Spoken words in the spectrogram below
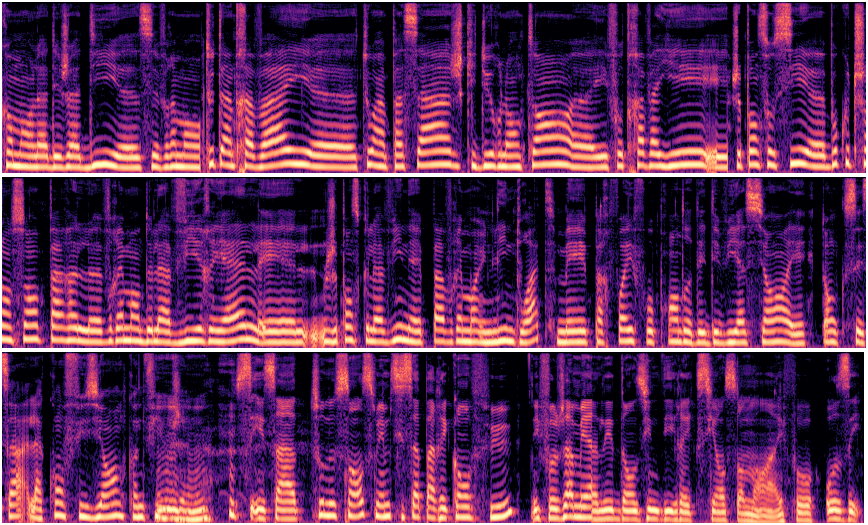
Comme on l'a déjà dit, euh, c'est vraiment tout un travail, euh, tout un passage qui dure longtemps. il faut travailler. Et je pense aussi beaucoup de chansons parlent vraiment de la vie réelle. Et je pense que la vie n'est pas vraiment une ligne droite, mais parfois il faut prendre des déviations. Et donc c'est ça, la confusion, confusion. Mhm. Et ça a tout le sens, même si ça paraît confus. Il faut jamais aller dans une direction seulement. hein. Il faut oser.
